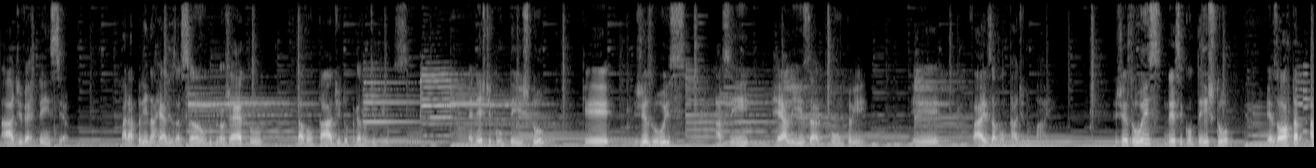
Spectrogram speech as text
a advertência, para a plena realização do projeto, da vontade do plano de Deus. É neste contexto que Jesus assim realiza, cumpre e faz a vontade do Pai. Jesus, nesse contexto, exorta a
